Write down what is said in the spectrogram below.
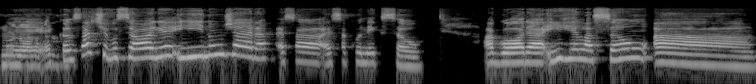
Monótono. É, é cansativo, você olha e não gera essa, essa conexão. Agora, em relação a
